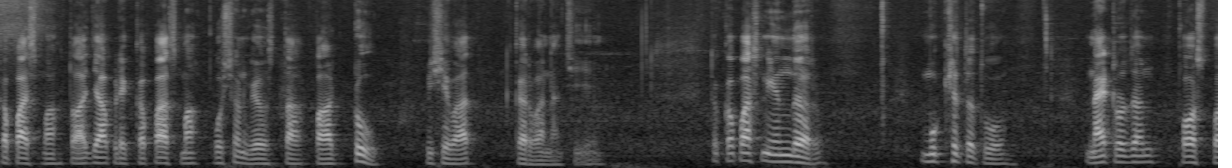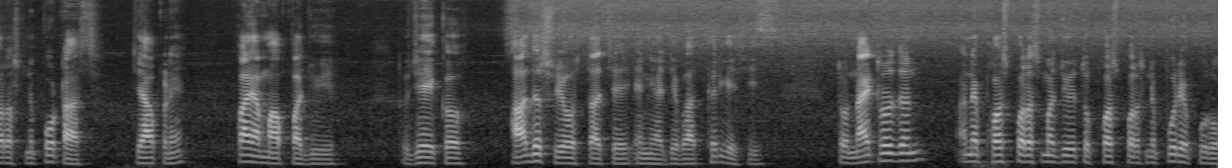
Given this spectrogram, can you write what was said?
કપાસમાં. તો આજે આપણે કપાસમાં પોષણ વ્યવસ્થા પાર્ટ ટુ વિશે વાત કરવાના છીએ. તો કપાસની અંદર મુખ્ય તત્વો નાઇટ્રોજન, ફોસ્ફરસ ને પોટાશ, જે આપણે પાયામાં આપવા જોઈએ. તો જે એક આદર્શ વ્યવસ્થા છે એની આજે વાત કરીએ છીએ. તો નાઇટ્રોજન અને ફોસ્ફરસમાં જોઈએ તો ફોસ્ફરસને પૂરેપૂરો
